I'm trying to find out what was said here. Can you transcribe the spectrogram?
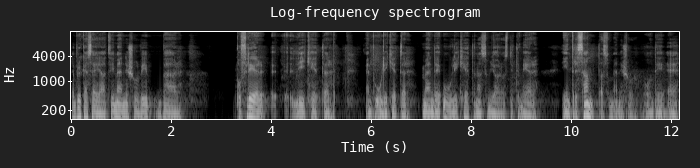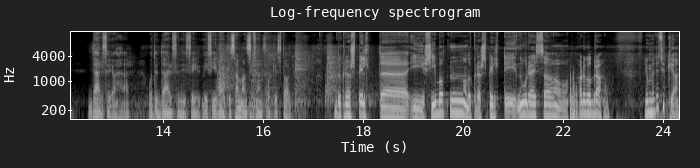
Jag brukar säga att vi människor, vi bär på fler eh, likheter än på olikheter. Men det är olikheterna som gör oss lite mer intressanta som människor. Och det är därför jag är här. Och det är därför vi, fir, vi firar tillsammans Kvenfolkets dag. Dere har spilt uh, i Skibotn, og dere har spilt i Nordreisa, og har det gått bra? Jo, men det tycker jeg.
